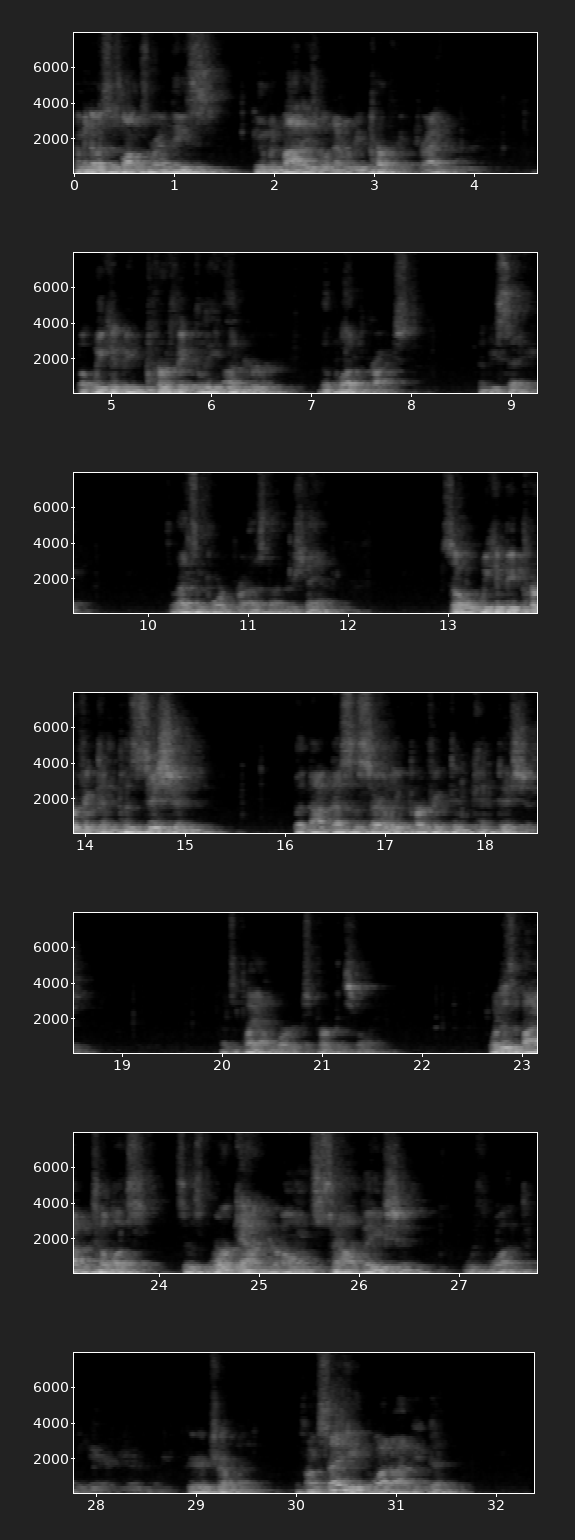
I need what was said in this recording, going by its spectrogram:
How many knows as long as we're in these human bodies, we'll never be perfect, right? But we can be perfectly under the blood of Christ and be saved. So that's important for us to understand. So we can be perfect in position, but not necessarily perfect in condition. That's a play on words purposefully. What does the Bible tell us? It says, work out your own salvation with what? Fear and trembling. If I'm saved, why do I need to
